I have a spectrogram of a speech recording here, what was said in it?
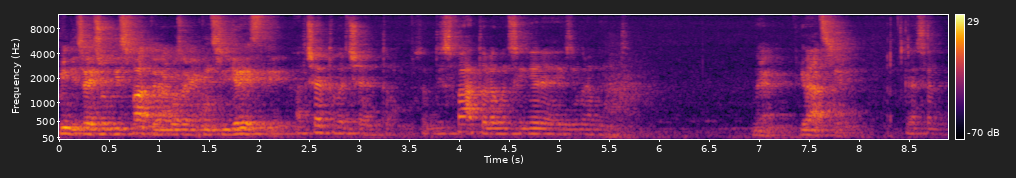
quindi sei soddisfatto? È una cosa che consiglieresti? Al 100%, soddisfatto la consiglierei sicuramente. Grazie. Grazie a lei.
